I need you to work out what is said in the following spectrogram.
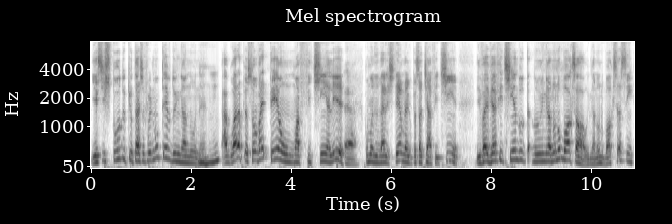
e esse estudo que o Tyson Fury não teve do Enganu, né? Uhum. Agora a pessoa vai ter um- uma fitinha ali, É. como nos velhos tempos, né, que o pessoal tinha a fitinha, e vai ver a fitinha do, do Enganu no boxe. Ó, o Enganu no boxe é assim.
